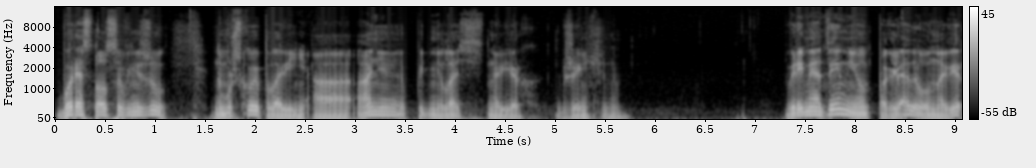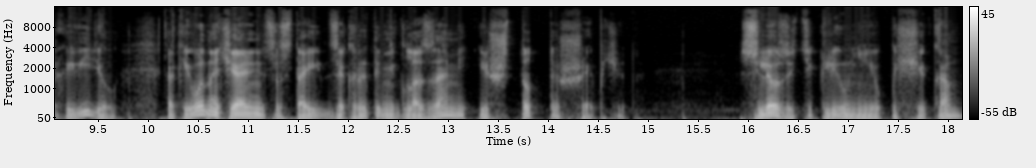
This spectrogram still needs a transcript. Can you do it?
Боря остался внизу, на мужской половине, а Аня поднялась наверх к женщинам. Время от времени он поглядывал наверх и видел — как его начальница стоит с закрытыми глазами и что-то шепчет. Слезы текли у нее по щекам.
